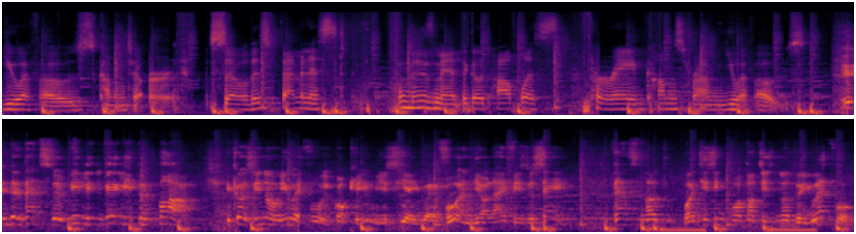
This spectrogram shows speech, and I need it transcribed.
UFOs coming to Earth. So this feminist movement, the Go Topless parade, comes from UFOs. Uh, That's a very, very little part. Because, you know, UFO, okay, you see a UFO and your life is the same. That's not, what is important is not the UFO,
